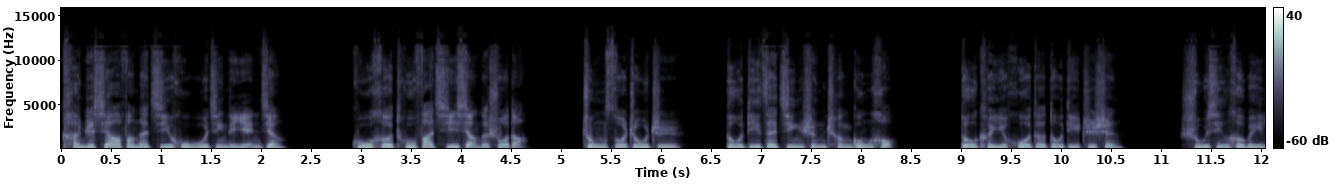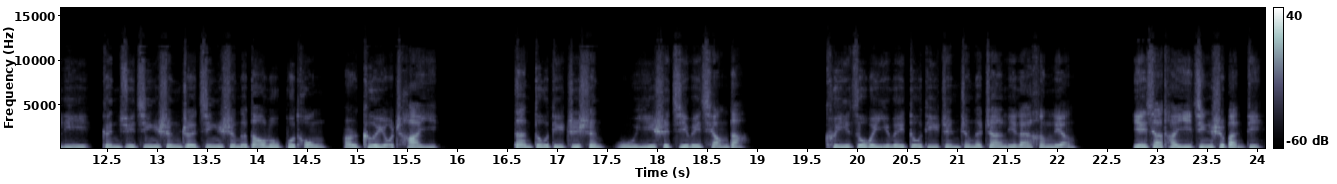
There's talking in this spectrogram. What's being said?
看着下方那几乎无尽的岩浆，古河突发奇想的说道。众所周知，斗帝在晋升成功后，都可以获得斗帝之身。属性和威力根据晋升者晋升的道路不同而各有差异。但斗帝之身无疑是极为强大，可以作为一位斗帝真正的战力来衡量。眼下他已经是半帝，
